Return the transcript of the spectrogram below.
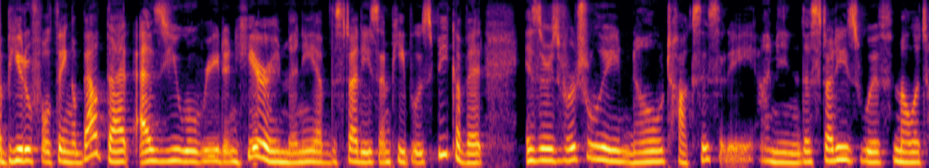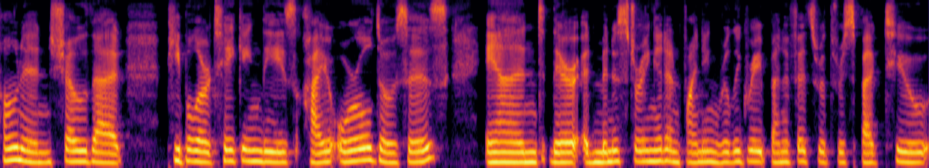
a beautiful thing about that, as you will read and hear in many of the studies and people who speak of it, is there's virtually no toxicity. I mean, the studies with melatonin show that people are taking these high oral doses and they're administering it and finding really great benefits with respect to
